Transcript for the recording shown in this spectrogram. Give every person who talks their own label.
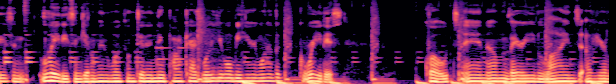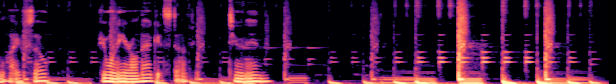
Speaker 1: Ladies and ladies and gentlemen, welcome to the new podcast where you will be hearing one of the greatest quotes and um very lines of your life. So, if you want to hear all that good stuff, tune in.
